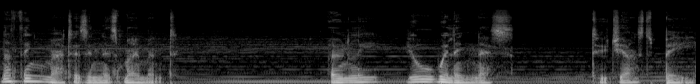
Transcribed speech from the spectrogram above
Nothing matters in this moment, only your willingness to just be.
